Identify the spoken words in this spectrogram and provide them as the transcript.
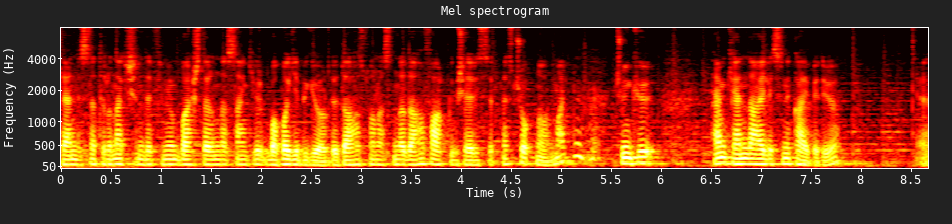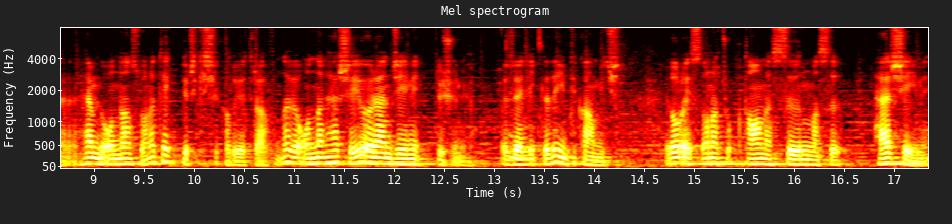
kendisine tırnak içinde filmin başlarında sanki bir baba gibi gördüğü, daha sonrasında daha farklı bir şeyler hissetmesi çok normal. Çünkü hem kendi ailesini kaybediyor, hem de ondan sonra tek bir kişi kalıyor etrafında ve ondan her şeyi öğreneceğini düşünüyor. Özellikle de intikam için. Dolayısıyla ona çok tamamen sığınması, her şeyini,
